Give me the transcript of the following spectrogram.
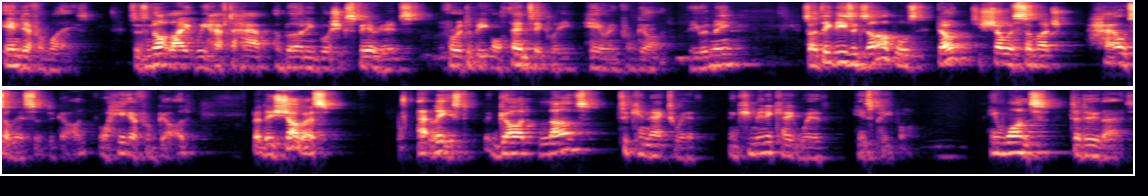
in different ways. So it's not like we have to have a burning bush experience for it to be authentically hearing from God. Are you with me? So I think these examples don't show us so much how to listen to God or hear from God, but they show us at least that God loves to connect with and communicate with his people. He wants to do that.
